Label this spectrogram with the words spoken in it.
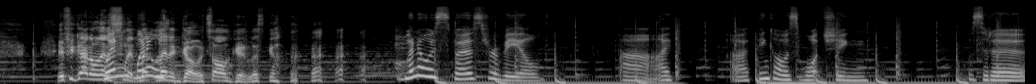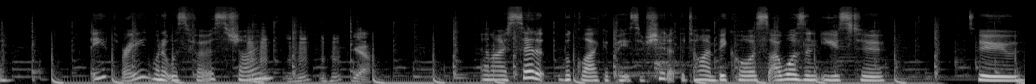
if you gotta let it slip, let, it let it go. It's all good. Let's go. when it was first revealed, uh, I I think I was watching. Was it a E3 when it was first shown? Mhm, mhm, mhm. Yeah. And I said it looked like a piece of shit at the time because I wasn't used to to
